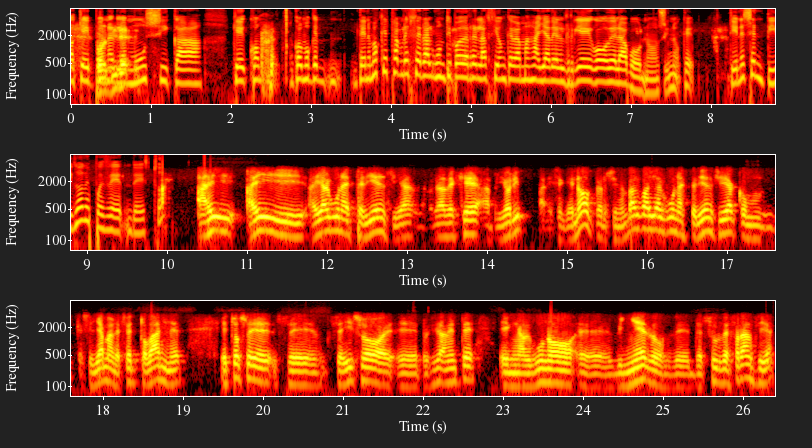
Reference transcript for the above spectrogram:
hay que Pues ponerle música? que como, como que tenemos que establecer algún tipo de relación que va más allá del riego o del abono, sino que ¿tiene sentido después de, de esto? Hay, hay, hay alguna experiencia, verdad es que a priori parece que no, pero sin embargo hay alguna experiencia con, que se llama el efecto Wagner. Esto se, se, se hizo eh, precisamente en algunos eh, viñedos de- del sur de Francia,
